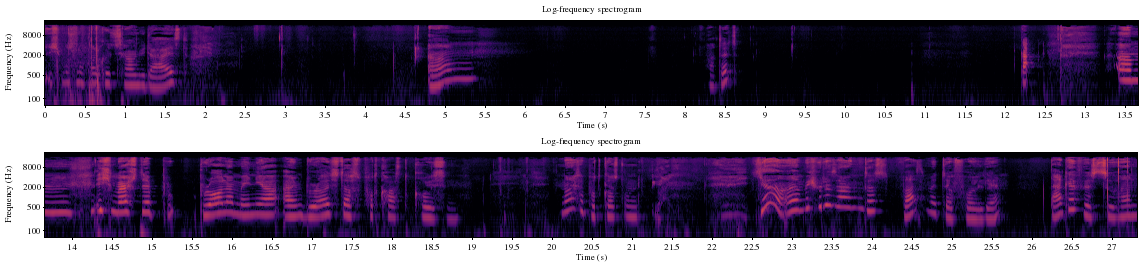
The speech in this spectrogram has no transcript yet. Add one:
ich muss noch mal kurz schauen, wie der heißt. Ähm, wartet. Ähm, ich möchte Brawler Mania, ein Brawl Stars Podcast grüßen. Nice Podcast und ja. Ja, ähm, ich würde sagen, das war's mit der Folge. Danke fürs Zuhören.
